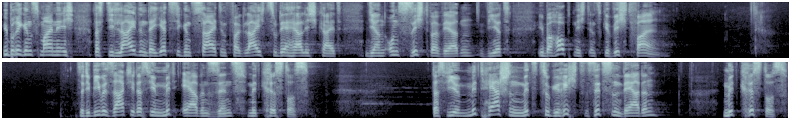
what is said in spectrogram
Übrigens meine ich, dass die Leiden der jetzigen Zeit im Vergleich zu der Herrlichkeit, die an uns sichtbar werden wird, überhaupt nicht ins Gewicht fallen. So die Bibel sagt hier, dass wir Miterben sind mit Christus. Dass wir mitherrschen, mit zu Gericht sitzen werden mit Christus.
